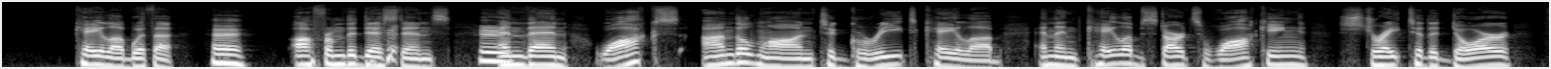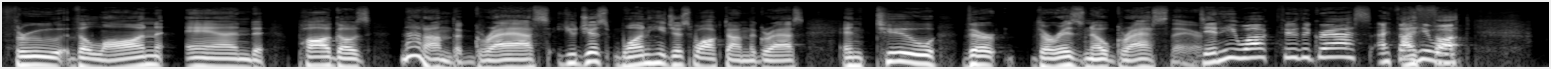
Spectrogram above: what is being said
Caleb with a hey off from the distance, and then walks on the lawn to greet Caleb, and then Caleb starts walking straight to the door through the lawn, and Pa goes. Not on the grass. You just one, he just walked on the grass, and two, there there is no grass there. Did he walk through the grass? I thought I he thought- walked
